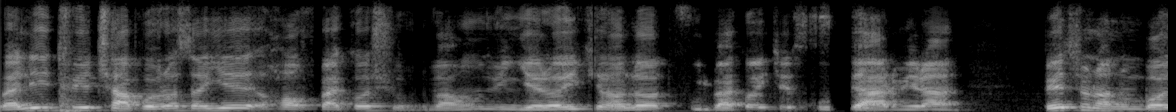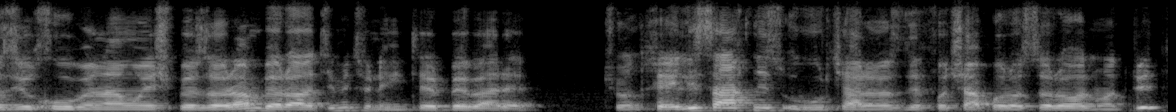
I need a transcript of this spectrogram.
ولی توی چپ و راست اگه هافبکاشون و اون وینگرایی که حالا فول بکایی که خوب در میرن بتونن اون بازی خوب به نمایش بذارن به راحتی می‌تونه اینتر ببره. چون خیلی سخت نیست عبور کردن از دفاع چپ و راست رئال مادرید.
